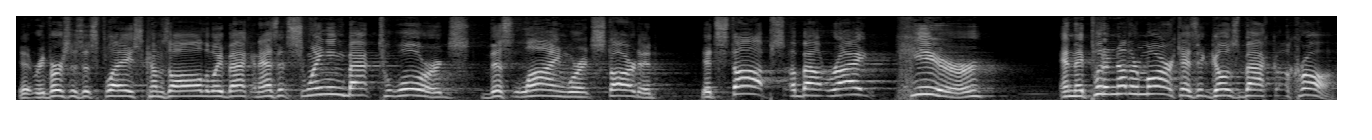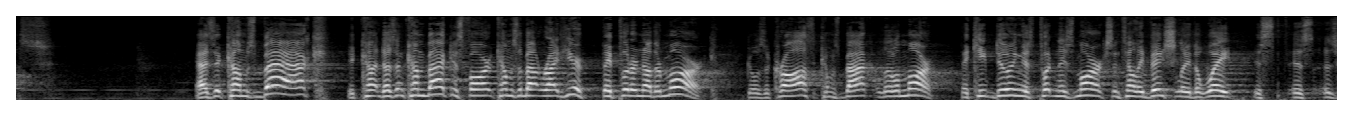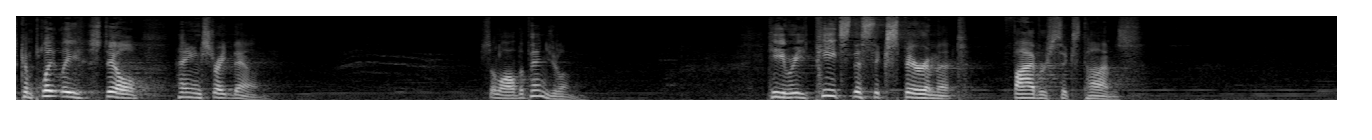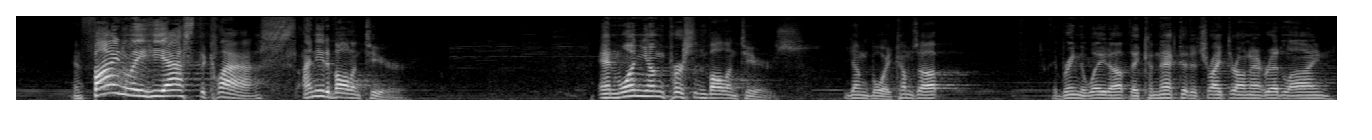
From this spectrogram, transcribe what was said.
It reverses its place, comes all the way back, and as it's swinging back towards this line where it started, it stops about right here, and they put another mark as it goes back across. As it comes back, it doesn't come back as far, it comes about right here. They put another mark. It goes across, it comes back, a little mark. They keep doing this, putting these marks until eventually the weight is, is, is completely still hanging straight down. It's the law of the pendulum. He repeats this experiment five or six times. And finally, he asked the class, I need a volunteer. And one young person volunteers. Young boy comes up. They bring the weight up. They connect it. It's right there on that red line.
